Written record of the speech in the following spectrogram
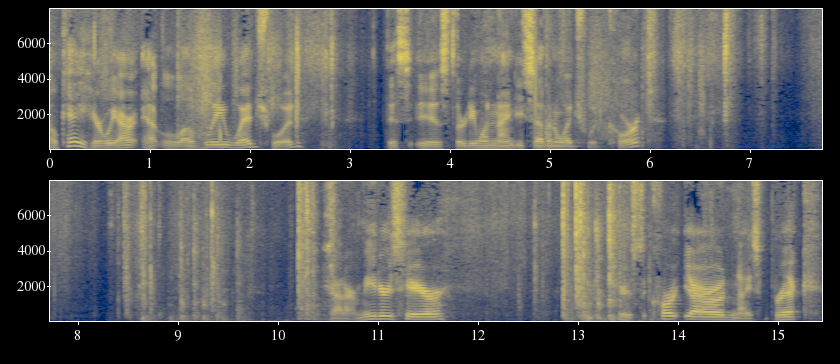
Okay, here we are at lovely Wedgewood. This is 3197 Wedgewood Court. Got our meters here. Here's the courtyard, nice brick.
